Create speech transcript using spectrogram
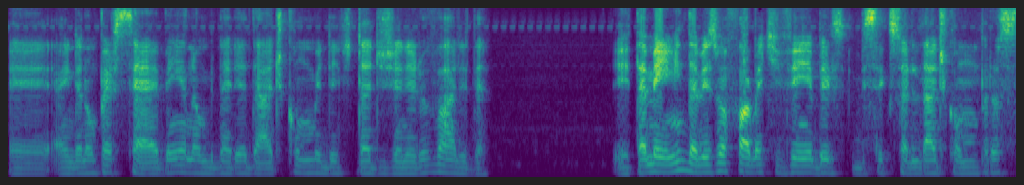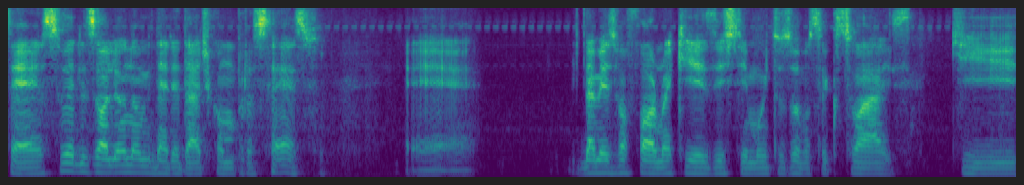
é, ainda não percebem a não binariedade como uma identidade de gênero válida. E também, da mesma forma que vem a bis- bissexualidade como um processo, eles olham a não binariedade como um processo. É, da mesma forma que existem muitos homossexuais que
